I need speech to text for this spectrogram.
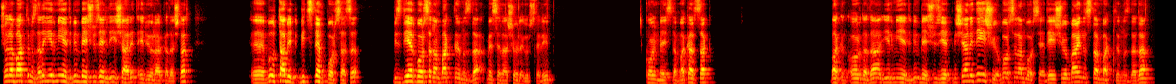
Şöyle baktığımızda da 27.550 işaret ediyor arkadaşlar. Ee, bu tabi Bitstamp borsası. Biz diğer borsadan baktığımızda mesela şöyle göstereyim. Coinbase'ten bakarsak bakın orada da 27.570 yani değişiyor. Borsadan borsaya değişiyor. Binance'dan baktığımızda da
